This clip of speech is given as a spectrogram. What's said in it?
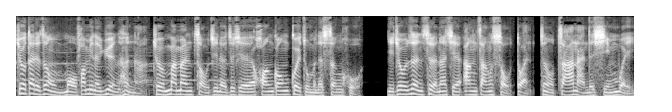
就带着这种某方面的怨恨啊，就慢慢走进了这些皇宫贵族们的生活，也就认识了那些肮脏手段、这种渣男的行为。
